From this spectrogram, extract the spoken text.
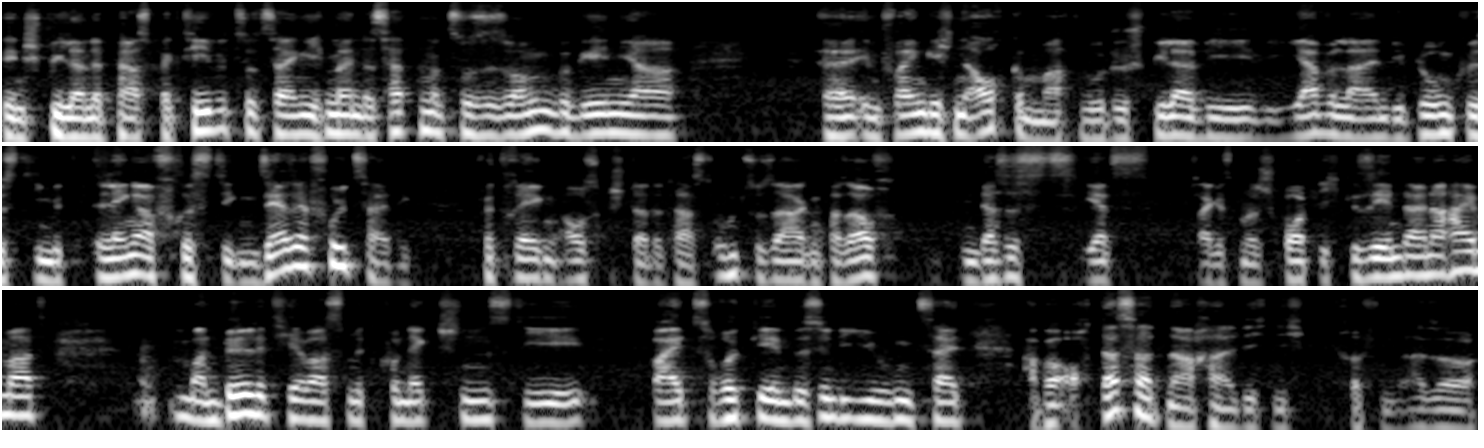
den Spielern eine Perspektive zu zeigen. Ich meine, das hat man zu Saisonbeginn ja äh, im Fränkischen auch gemacht, wo du Spieler wie, wie Javelein, wie Blomqvist, die mit längerfristigen, sehr, sehr frühzeitig Verträgen ausgestattet hast, um zu sagen, pass auf, das ist jetzt, sag ich jetzt mal sportlich gesehen, deine Heimat. Man bildet hier was mit Connections, die weit zurückgehen bis in die Jugendzeit. Aber auch das hat nachhaltig nicht gegriffen. Also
